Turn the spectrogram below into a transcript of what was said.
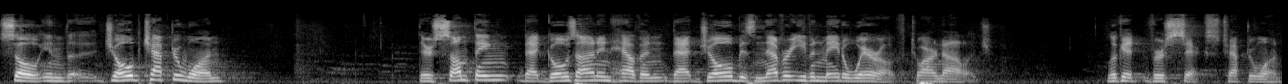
So in the Job chapter 1, there's something that goes on in heaven that Job is never even made aware of to our knowledge. Look at verse 6, chapter 1.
